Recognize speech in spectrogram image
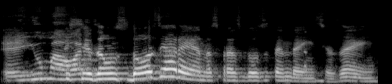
é, em uma hora... Precisam uns 12 arenas para as 12 tendências, hein?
